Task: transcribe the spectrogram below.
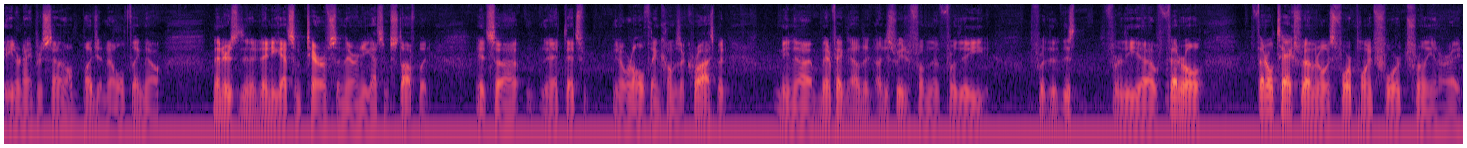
eight or nine percent of the whole budget, and the whole thing now. Then there's then you got some tariffs in there, and you got some stuff, but it's uh that, that's you know where the whole thing comes across. But I mean, uh, matter of fact, I'll, I'll just read it from the for the for the, this for the uh, federal federal tax revenue is 4.4 trillion. All right,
